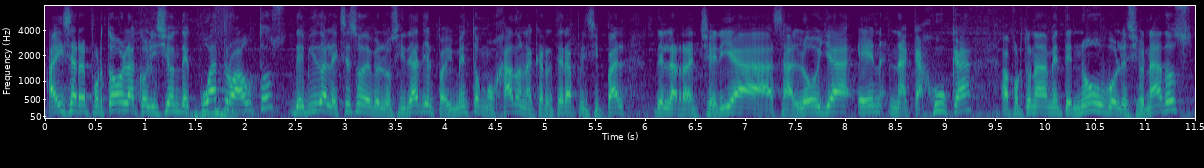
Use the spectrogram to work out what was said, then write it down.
Ahí se reportó la colisión de cuatro autos debido al exceso de velocidad y el pavimento mojado en la carretera principal de la ranchería Saloya en Nacajuca. Afortunadamente no hubo lesionados.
